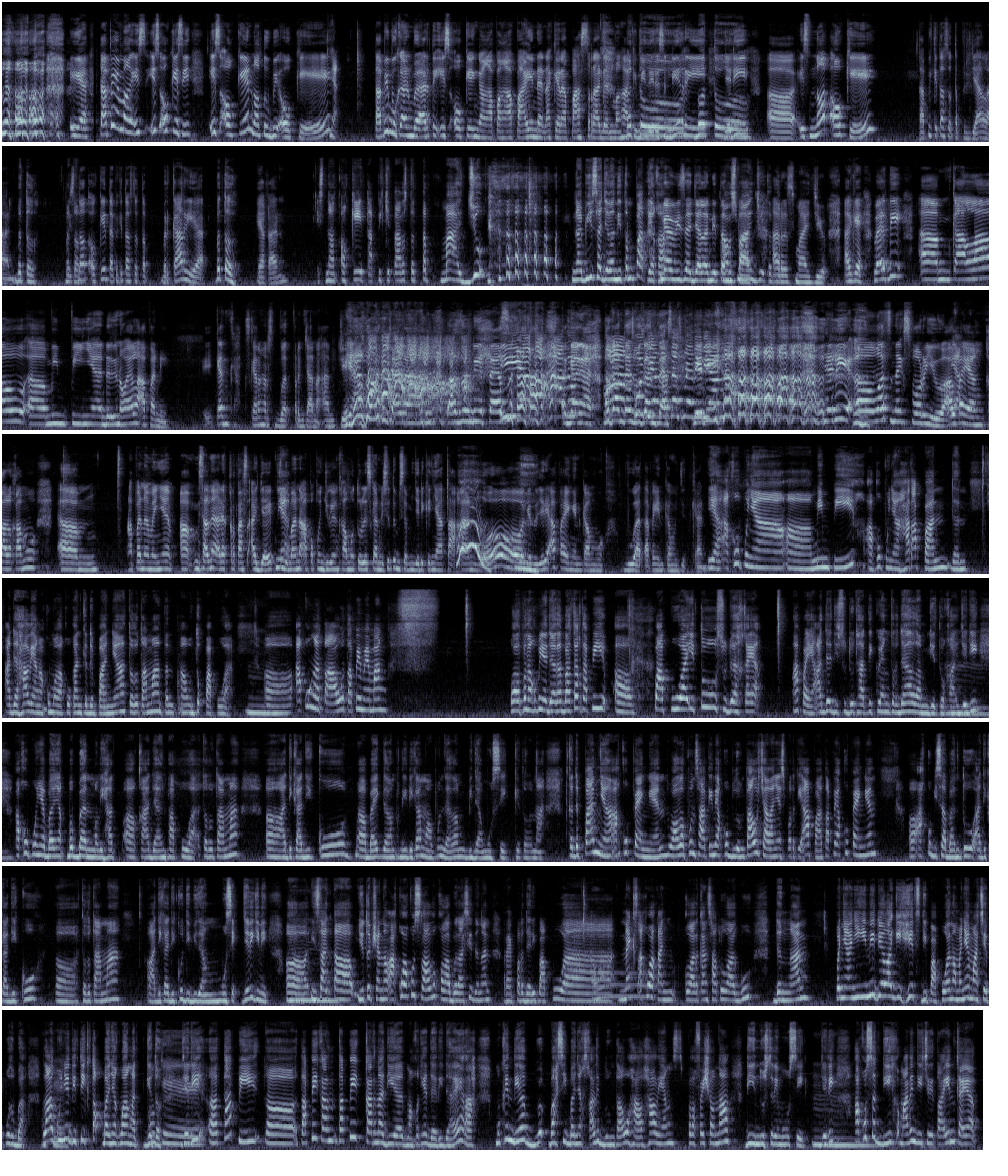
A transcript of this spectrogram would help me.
iya, tapi emang is is okay sih. Is okay not to be okay. Ya. Tapi bukan berarti is okay nggak ngapa-ngapain dan akhirnya pasrah dan menghakimi Betul, diri sendiri. betul. Jadi uh, is not okay, tapi kita harus tetap berjalan. Betul. It's Betul. not okay, tapi kita harus tetap berkarya, Betul. ya kan? It's not okay tapi kita harus tetap maju. Nggak bisa jalan di tempat ya kak. nggak bisa jalan di tempat Harus maju tetap. harus maju oke berarti em, kalau em, mimpinya dari Noella apa nih kan sekarang harus buat perencanaan. Cuy perencanaan. Langsung dites. Iya, enggak enggak. Bukan tes Aku bukan tes. ngetes jadi jadi uh, what's next for you? Apa Ya. yang kalau kamu em, apa namanya uh, misalnya ada kertas ajaib nih Ya. di mana apa pun juga yang kamu tuliskan di situ bisa menjadi kenyataan oh gitu jadi apa yang ingin kamu buat apa yang ingin kamu wujudkan Ya, aku punya uh, mimpi, aku punya harapan dan ada hal yang aku mau lakukan ke depannya, terutama uh, untuk Papua. Hmm. Uh, aku nggak tahu, tapi memang walaupun aku punya darah Batak, tapi uh, Papua itu sudah kayak apa ya ada di sudut hatiku yang terdalam gitu kak. Hmm. Jadi aku punya banyak beban melihat uh, keadaan Papua, terutama uh, adik-adikku uh, baik dalam pendidikan maupun dalam bidang musik gitu. Nah ke depannya aku pengen walaupun saat ini aku belum tahu caranya seperti apa, tapi aku pengen uh, aku bisa bantu adik-adikku uh, terutama adik-adikku di bidang musik. Jadi gini, uh, Insta, uh, YouTube channel aku aku selalu kolaborasi dengan rapper dari Papua. Oh. Next aku akan keluarkan satu lagu dengan penyanyi ini dia lagi hits di Papua namanya Mace Purba. Lagunya di TikTok banyak banget gitu. Oke. Jadi uh, tapi uh, tapi kan tapi karena dia maksudnya dari daerah, mungkin dia masih banyak sekali belum tahu hal-hal yang profesional di industri musik. Jadi Hmm. aku sedih kemarin diceritain kayak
